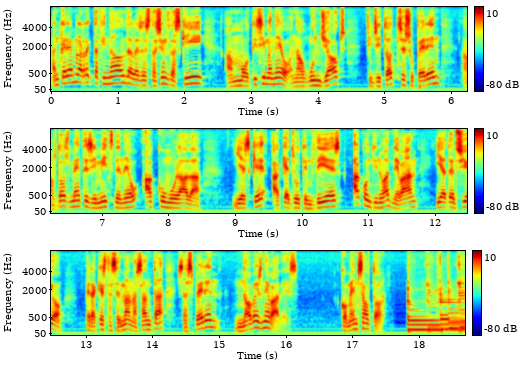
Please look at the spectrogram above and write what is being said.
Encarem la recta final de les estacions d'esquí amb moltíssima neu. En alguns jocs fins i tot se superen els dos metres i mig de neu acumulada. I és que aquests últims dies ha continuat nevant i, atenció, per aquesta Setmana Santa s'esperen noves nevades. Comença el torn. Doncs a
